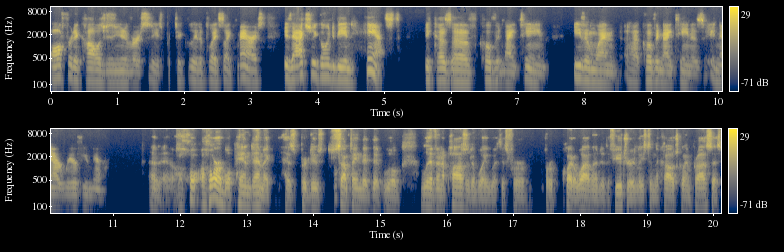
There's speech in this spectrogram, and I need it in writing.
offered at colleges and universities, particularly at a place like Marist, is actually going to be enhanced because of COVID 19, even when uh, COVID 19 is in our rearview mirror. A, a, horrible pandemic has produced something that, that will live in a positive way with us for, for quite a while into the future, at least in the college going process.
